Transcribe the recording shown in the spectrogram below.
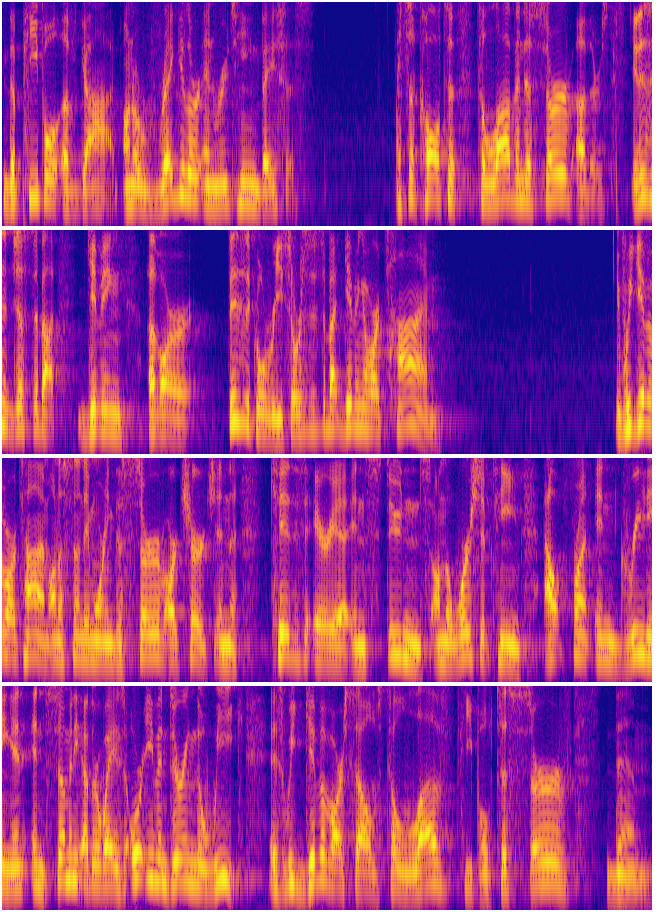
the people of God on a regular and routine basis. It's a call to, to love and to serve others. It isn't just about giving of our physical resources, it's about giving of our time if we give of our time on a Sunday morning to serve our church in the kids area, in students, on the worship team, out front in greeting, and in so many other ways, or even during the week, as we give of ourselves to love people, to serve them.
